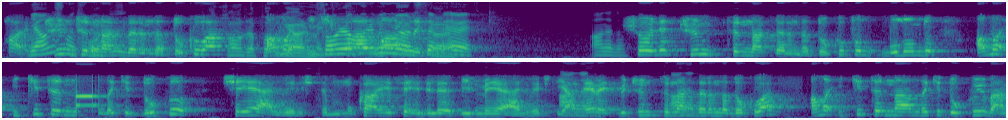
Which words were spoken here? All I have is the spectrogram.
Hayır, Yanlış tüm mı? tırnaklarında doku var. Son raporu ama görmedim. Son raporu bilmiyoruz tabii. görmedim. Evet. Anladım. Şöyle tüm tırnaklarında doku bulundu ama iki tırnağındaki doku şeye elverişti. Mukayese edilebilmeye elverişti. Yani Anladım. evet bütün tırnaklarında doku var ama iki tırnağındaki dokuyu ben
